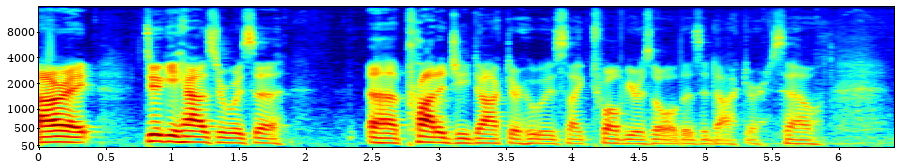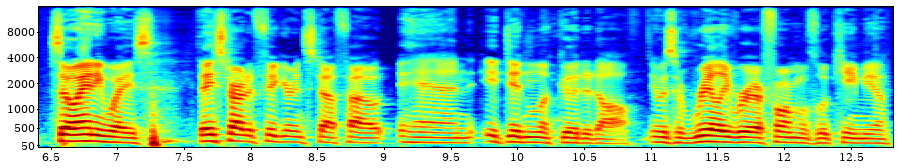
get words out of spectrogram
All right. Doogie Howser was a a prodigy doctor who was like 12 years old as a doctor. So, so anyways, they started figuring stuff out, and it didn't look good at all. It was a really rare form of leukemia.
